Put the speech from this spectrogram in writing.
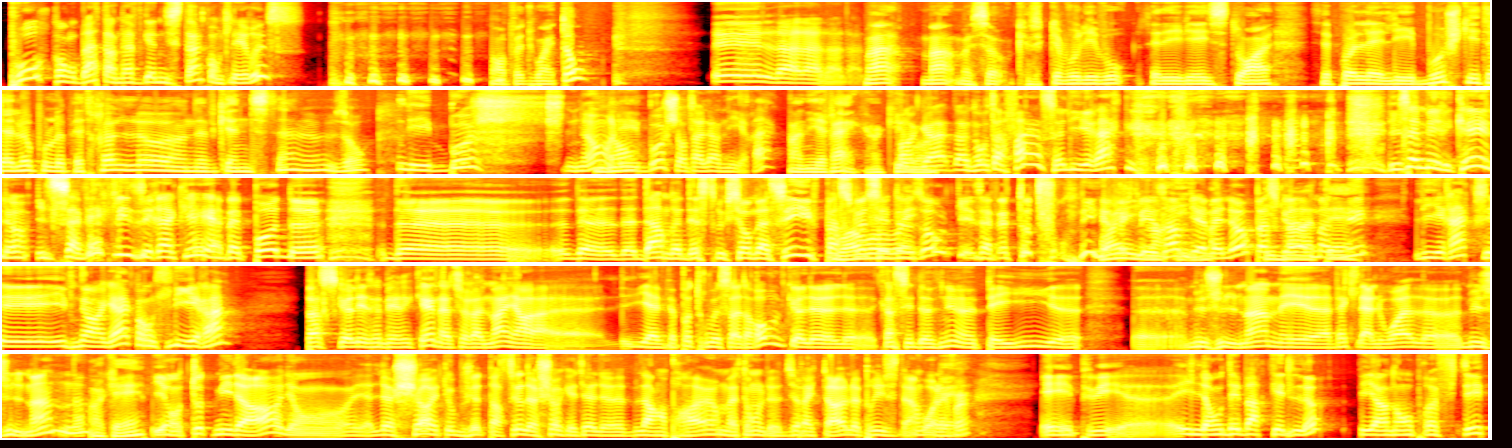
pour combattre en Afghanistan contre les Russes. On fait joint tôt. Et là, là, là, là. Ouais, ouais, mais ça, qu'est-ce que voulez-vous? C'est des vieilles histoires. C'est pas les, les Bush qui étaient là pour le pétrole, là, en Afghanistan, là, eux autres? Les Bush, non, Non. les Bush sont allés en Irak. En Irak, OK. Bon, ouais. regarde, dans notre affaire, ça, l'Irak. les Américains, là, ils savaient que les Irakiens n'avaient pas de, de, de- de- d'armes de destruction massive parce Ouais, que c'est ouais. eux autres qui les avaient toutes fournies avec les armes qu'il y avait là parce qu'à un moment donné, l'Irak, c'est, il venait en guerre contre l'Iran. Parce que les Américains, naturellement, ils n'avaient pas trouvé ça drôle que le, le- quand c'est devenu un pays euh, euh, musulman, mais avec la loi là, musulmane, là, ils ont tout mis dehors. ils ont- le chat est obligé de partir. Le chat qui était le- l'empereur, mettons, le directeur, le président, whatever. Et puis, euh, ils l'ont débarqué de là. Puis, ils en ont profité.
